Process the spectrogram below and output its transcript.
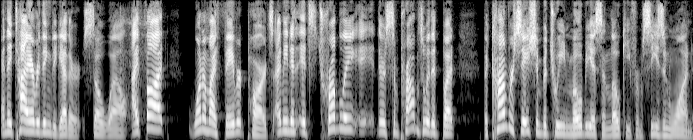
and they tie everything together so well. I thought one of my favorite parts. I mean, it, it's troubling. It, there's some problems with it, but the conversation between Mobius and Loki from season one,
